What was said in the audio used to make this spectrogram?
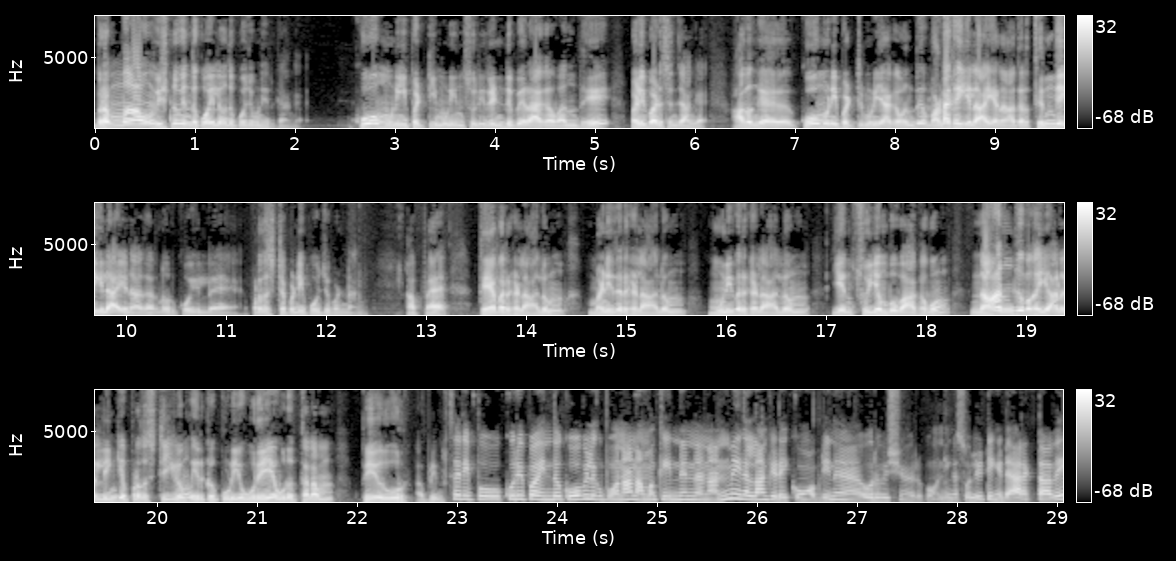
பிரம்மாவும் விஷ்ணுவும் இந்த கோயிலில் வந்து பூஜை பண்ணியிருக்காங்க. கோமுனி பட்டிமுனின்னு சொல்லி ரெண்டு பேராக வந்து வழிபாடு செஞ்சாங்க. அவங்க கோமுனி பட்டிமுனியாக வந்து வடகையிலாயநாதர் தென்கையிலாயநாதர்னு ஒரு கோயிலில் பிரதிஷ்டை பண்ணி பூஜை பண்ணாங்க. அப்போ தேவர்களாலும் மனிதர்களாலும் முனிவர்களாலும் என் சுயம்புவாகவும் நான்கு வகையான லிங்க பிரதிஷ்டையும் இருக்கக்கூடிய ஒரே ஒரு தலம் பேரூர் அப்படின்னு. சரி இப்போ குறிப்பா இந்த கோவிலுக்கு போனா நமக்கு என்னென்ன நன்மைகள்லாம் கிடைக்கும் அப்படின்னு ஒரு விஷயம் இருக்கும். நீங்க சொல்லிட்டீங்க டைரக்டாவே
